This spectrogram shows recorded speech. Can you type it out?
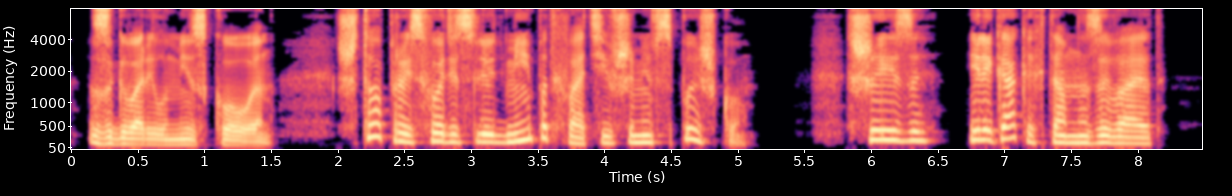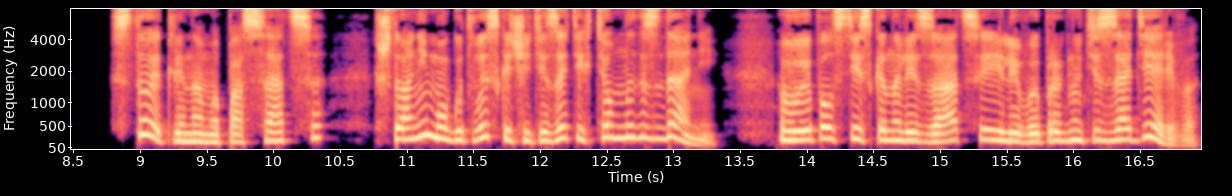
— заговорил мисс Коуэн, — что происходит с людьми, подхватившими вспышку? Шизы, или как их там называют? Стоит ли нам опасаться, что они могут выскочить из этих темных зданий, выползти из канализации или выпрыгнуть из-за дерева?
